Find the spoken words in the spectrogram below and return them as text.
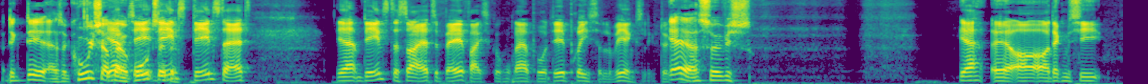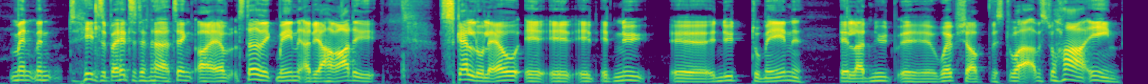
Og det, det altså Cool Shop ja, er jo det, god til det. Eneste, det eneste er, at Ja, det eneste, der så er tilbage faktisk at konkurrere på, det er pris og leveringsdygtighed. Ja, ja, service. Ja, øh, og, og der kan man sige, men, men helt tilbage til den her ting, og jeg vil stadigvæk mene, at jeg har ret i, skal du lave et, et, et, et, ny, øh, et nyt domæne, eller et nyt øh, webshop, hvis du har, hvis du har en,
